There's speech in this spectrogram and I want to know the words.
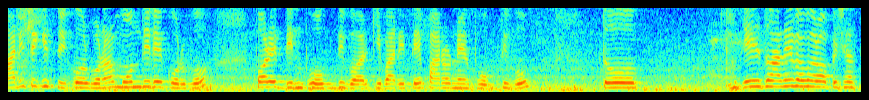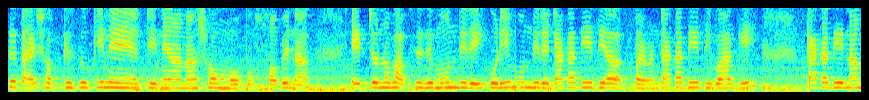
বাড়িতে কিছুই করব না, মন্দিরে করব। পরের দিন ভোগ দিব আর কি, বাড়িতে পারণের ভোগ দিব। তো যেহেতু আদের বাবার অফিস আছে, তাই সব কিছু কিনে টিনে আনা সম্ভব হবে না। এর জন্য ভাবছি যে মন্দিরেই করি। মন্দিরে টাকা দিয়ে দেওয়া পারবেন টাকা দিয়ে দিব আগেই। টাকা দিয়ে নাম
